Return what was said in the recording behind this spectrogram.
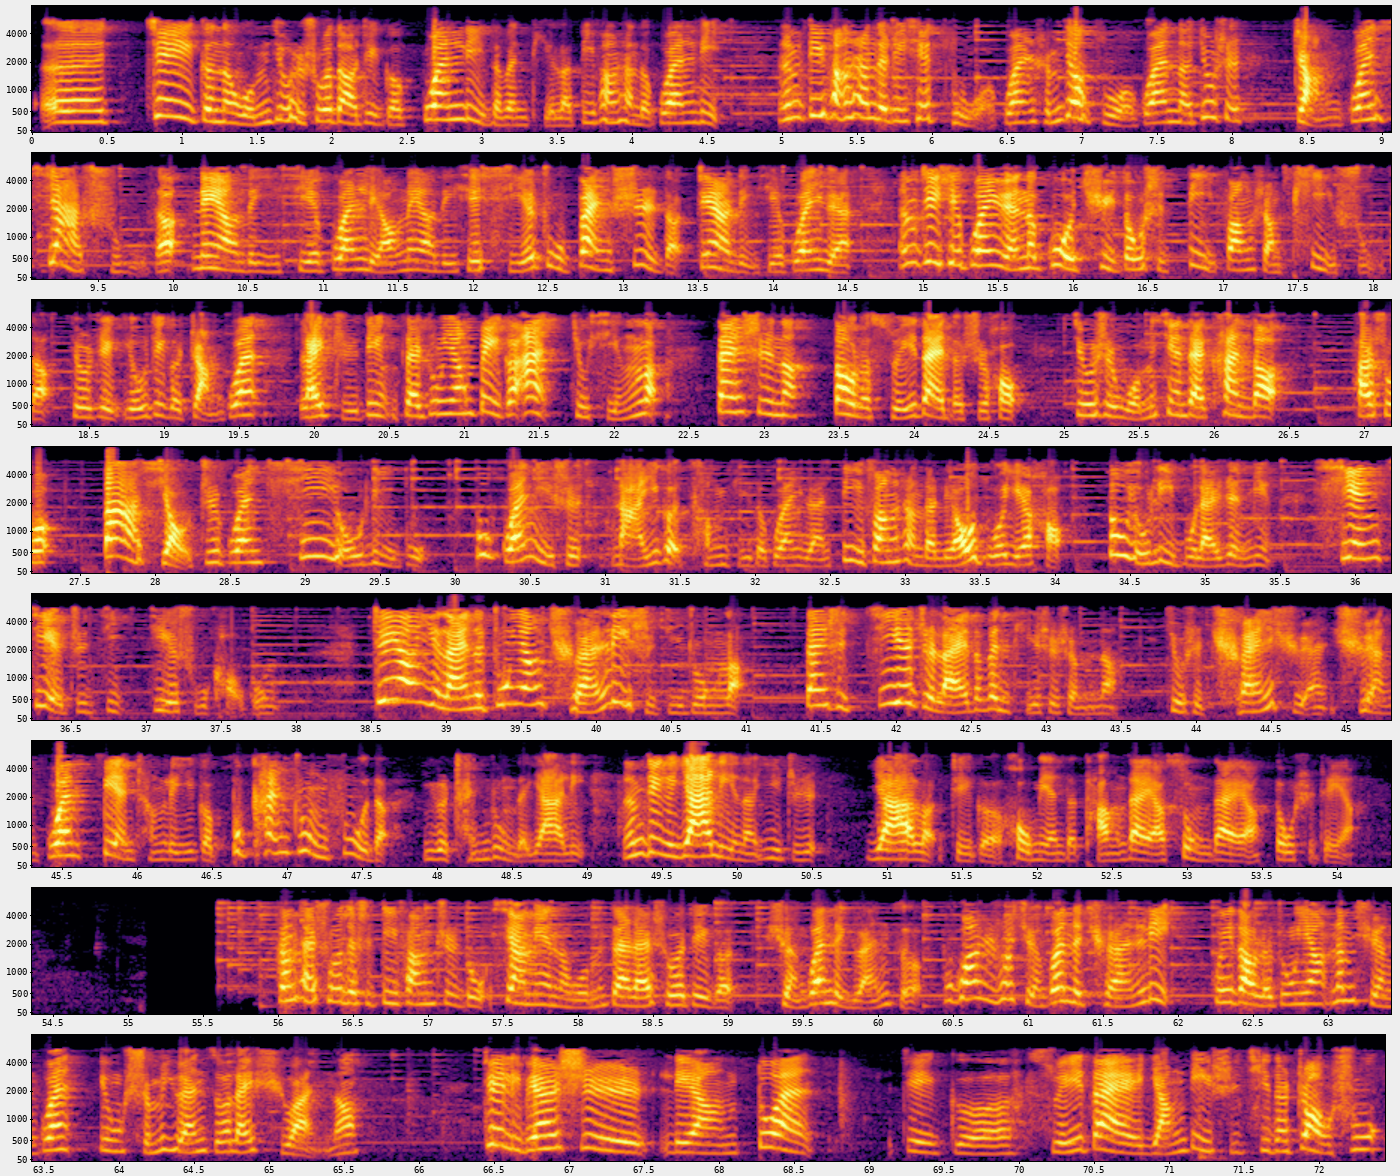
呃，这个呢，我们就是说到这个官吏的问题了，地方上的官吏。那么地方上的这些左官，什么叫左官呢？就是长官下属的那样的一些官僚，那样的一些协助办事的这样的一些官员。那么这些官员呢，过去都是地方上辟属的，就是这由这个长官来指定，在中央备个案就行了。但是呢，到了隋代的时候，就是我们现在看到，他说大小之官悉由吏部，不管你是哪一个层级的官员，地方上的辽左也好，都由吏部来任命。先界之际，皆属考功。这样一来呢，中央权力是集中了，但是接着来的问题是什么呢？就是全选选官变成了一个不堪重负的一个沉重的压力。那么这个压力呢，一直。压了这个后面的唐代啊、宋代啊都是这样。刚才说的是地方制度，下面呢我们再来说这个选官的原则。不光是说选官的权力归到了中央，那么选官用什么原则来选呢？这里边是两段这个隋代炀帝时期的诏书。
